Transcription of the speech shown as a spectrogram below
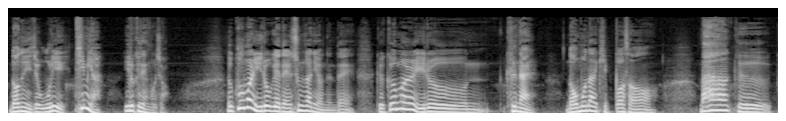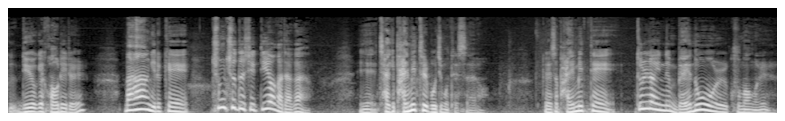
너는 이제 우리 팀이야. 이렇게 된 거죠. 그 꿈을 이루게 된 순간이었는데 그 꿈을 이룬 그날 너무나 기뻐서 막그 그 뉴욕의 거리를 막 이렇게 춤추듯이 뛰어가다가 이제 자기 발밑을 보지 못했어요. 그래서 발밑에 뚫려 있는 맨홀 구멍을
